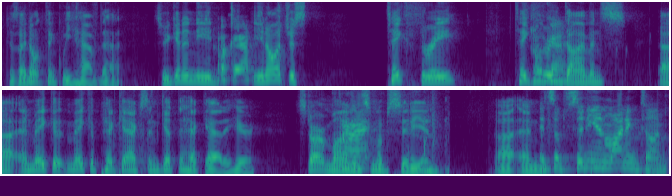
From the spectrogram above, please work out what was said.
because I don't think we have that. So you're gonna need. Okay. You know what? Just take three, take three Okay. diamonds, uh, and make a make a pickaxe and get the heck out of here. Start mining Alright. some obsidian, uh, and It's obsidian mining time.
